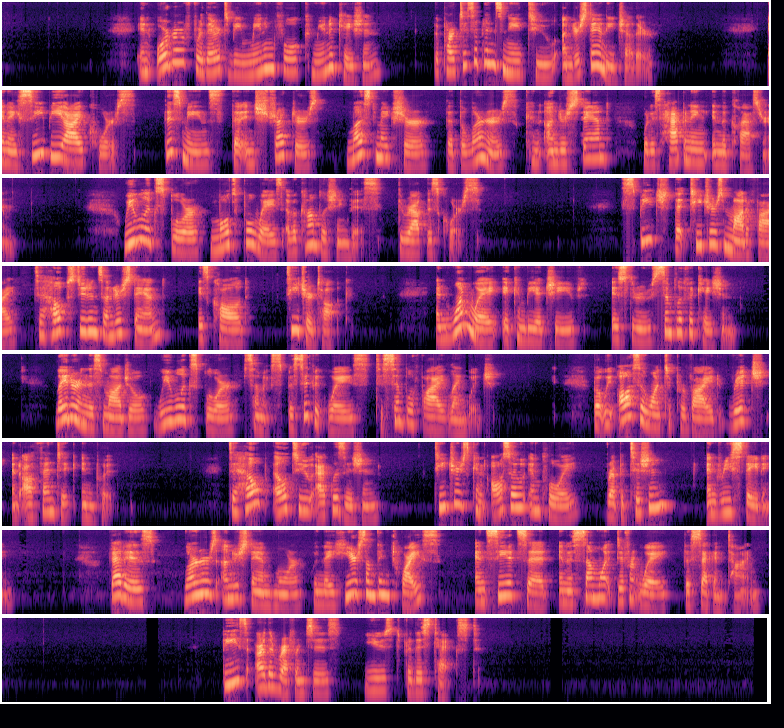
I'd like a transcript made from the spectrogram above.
In order for there to be meaningful communication, the participants need to understand each other in a CBI course, this means that instructors must make sure that the learners can understand what is happening in the classroom. We will explore multiple ways of accomplishing this throughout this course. Speech that teachers modify to help students understand is called teacher talk. And one way it can be achieved is through simplification. Later in this module, we will explore some specific ways to simplify language. But we also want to provide rich and authentic input. To help L2 acquisition, teachers can also employ repetition and restating. That is, learners understand more when they hear something twice and see it said in a somewhat different way the second time. These are the references used for this text.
